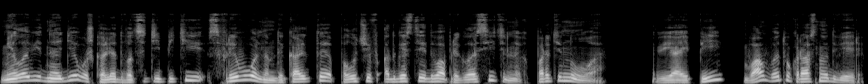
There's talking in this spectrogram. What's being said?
Миловидная девушка лет 25 с фривольным декольте, получив от гостей два пригласительных, протянула. VIP вам в эту красную дверь.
